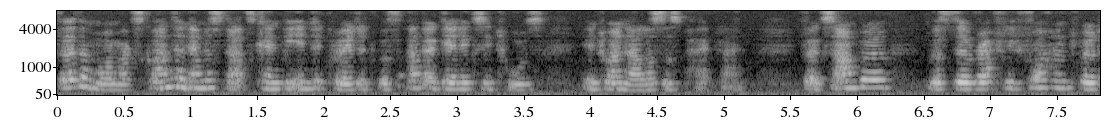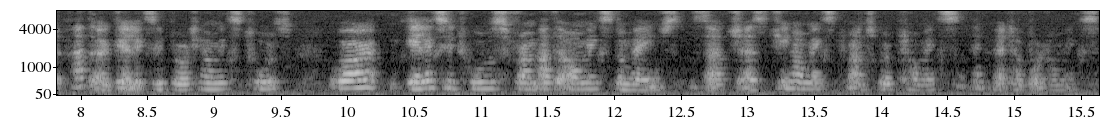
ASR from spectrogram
Furthermore, MaxQuant and MSStats can be integrated with other Galaxy tools into analysis pipeline. for example with the roughly 400 other Galaxy proteomics tools or Galaxy tools from other omics domains such as genomics, transcriptomics, and metabolomics.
